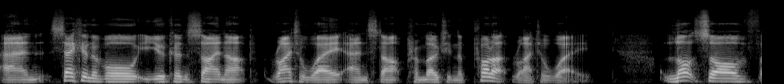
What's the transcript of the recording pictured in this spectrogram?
and second of all, you can sign up right away and start promoting the product right away. Lots of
